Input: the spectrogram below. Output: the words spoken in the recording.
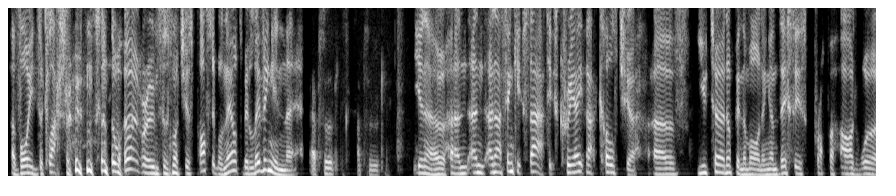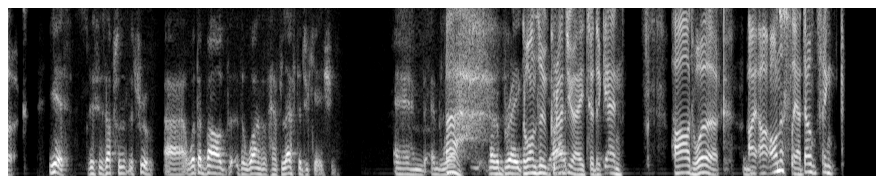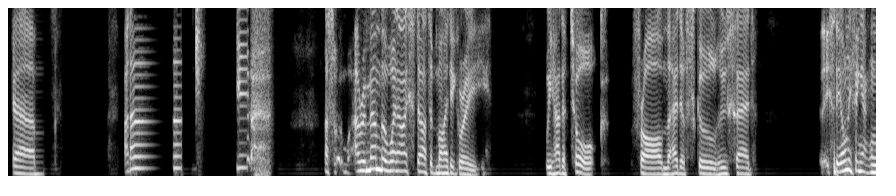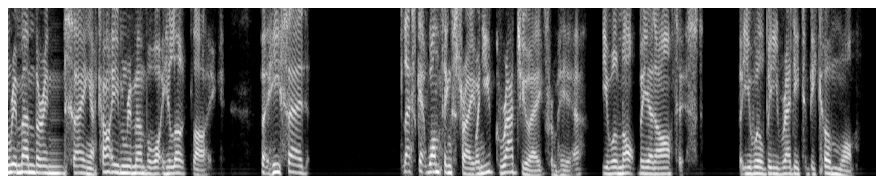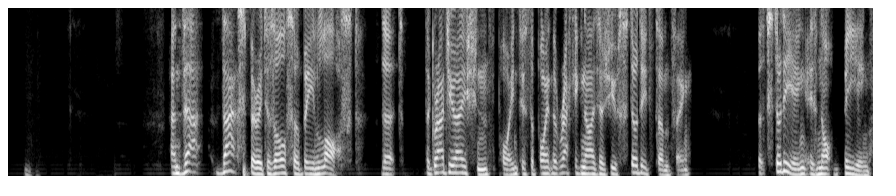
avoid the classrooms and the workrooms as much as possible. And they ought to be living in there. Absolutely, absolutely. You know, and, and, and I think it's that. It's create that culture of you turn up in the morning and this is proper hard work. Yes, this is absolutely true. Uh, what about the ones that have left education and and ah, a break? The ones who've graduated again, hard work. Mm. I, I, honestly, I don't think. Um, I don't I remember when I started my degree, we had a talk from the head of school who said, It's the only thing I can remember him saying. I can't even remember what he looked like. But he said, Let's get one thing straight. When you graduate from here, you will not be an artist, but you will be ready to become one. Mm-hmm. And that that spirit has also been lost. That the graduation point is the point that recognizes you've studied something, but studying is not being.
